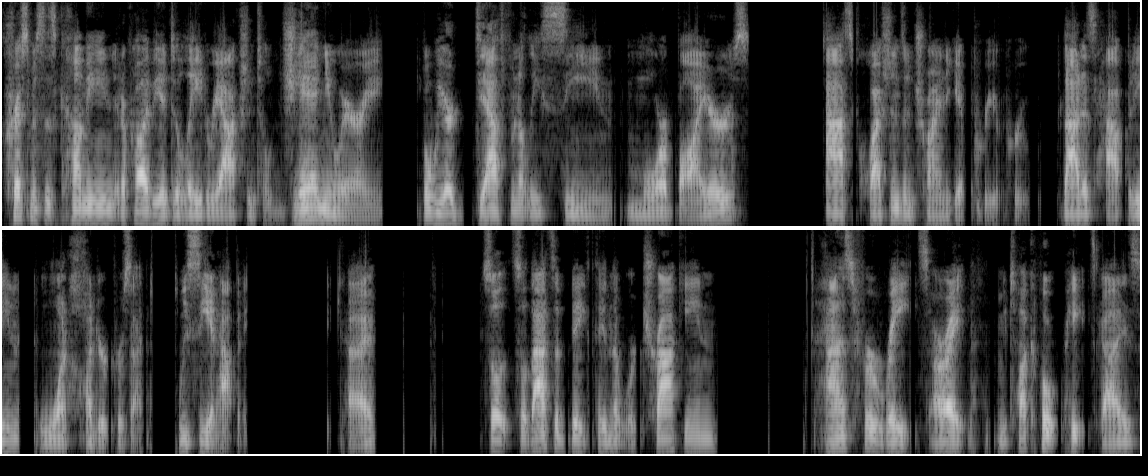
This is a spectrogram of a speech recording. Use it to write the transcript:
Christmas is coming. It'll probably be a delayed reaction till January, but we are definitely seeing more buyers ask questions and trying to get pre approved. That is happening 100%. We see it happening. Okay. So, so that's a big thing that we're tracking. As for rates, all right, let me talk about rates, guys.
